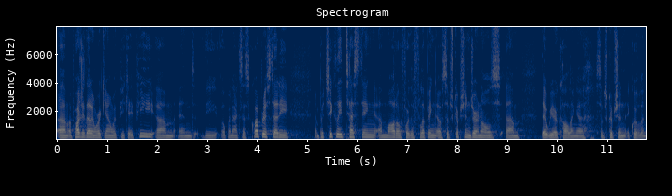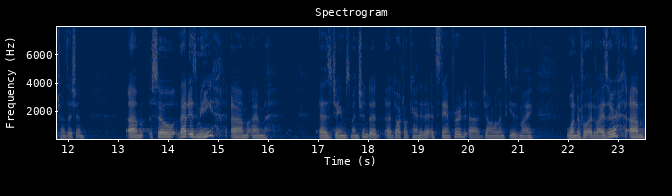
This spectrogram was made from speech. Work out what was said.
um, a project that I'm working on with PKP um, and the Open Access Cooperative Study, and particularly testing a model for the flipping of subscription journals that we are calling a subscription equivalent transition. Um, so that is me. Um, I'm, as James mentioned, a, a, doctoral candidate at Stanford. Uh, John Willinsky is my wonderful advisor. Um,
